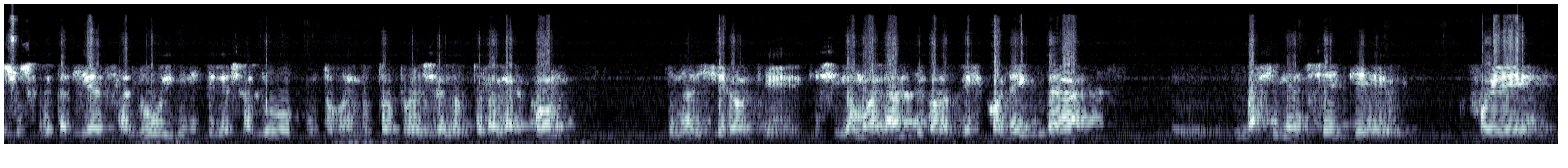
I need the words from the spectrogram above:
su Secretaría de Salud y Ministerio de Salud, junto con el doctor profesor el doctor Alarcón, que nos dijeron que, sigamos adelante con lo que es colecta. Eh, imagínense que fue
